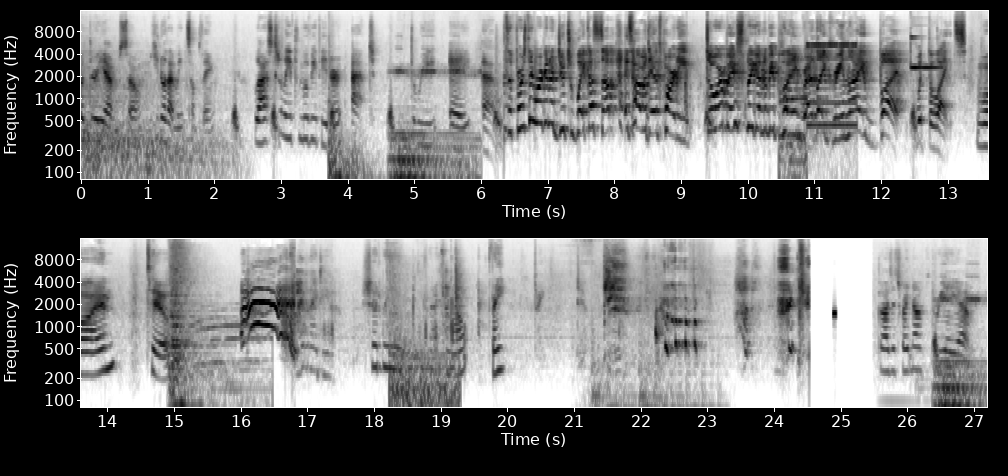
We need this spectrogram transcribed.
up at 3 a.m., so you know that means something. Last to leave the movie theater at 3 a.m. The first thing we're gonna do to wake us up is have a dance party. So we're basically gonna be playing red light, green light, but with the lights. One, two. Ah! I have an idea. Should we drag him out? Ready? Three, two. Guys, it's right now 3 a.m.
